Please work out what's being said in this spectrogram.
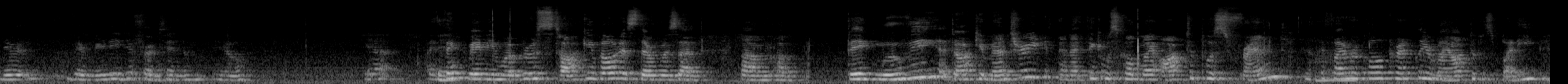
they're, they're really different in, you know, yeah. I think maybe what Bruce is talking about is there was a, um, a big movie, a documentary, and I think it was called My Octopus Friend, if I uh-huh. recall correctly, or My Octopus Buddy.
